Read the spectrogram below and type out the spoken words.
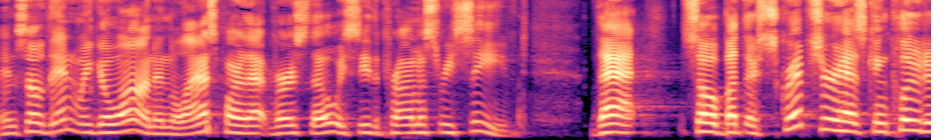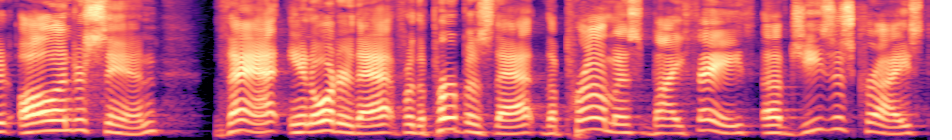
And so then we go on in the last part of that verse, though, we see the promise received. That, so, but the scripture has concluded all under sin, that in order that, for the purpose that, the promise by faith of Jesus Christ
